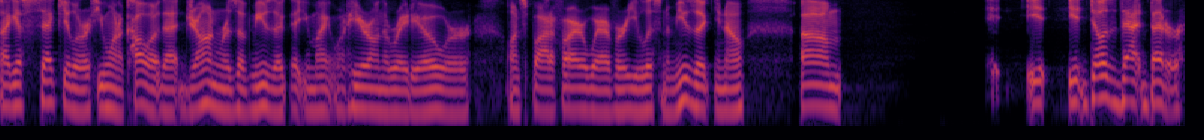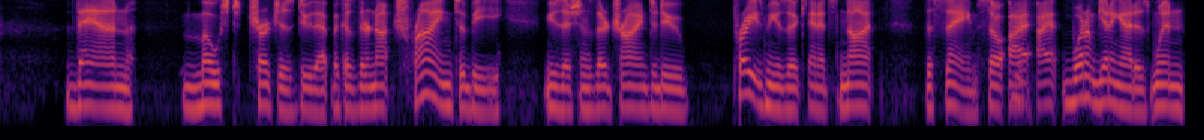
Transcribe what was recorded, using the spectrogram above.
I guess secular, if you want to call it that, genres of music that you might hear on the radio or on Spotify or wherever you listen to music, you know, um, it it, it does that better than most churches do that because they're not trying to be musicians; they're trying to do praise music, and it's not the same. So I, I what I'm getting at is when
